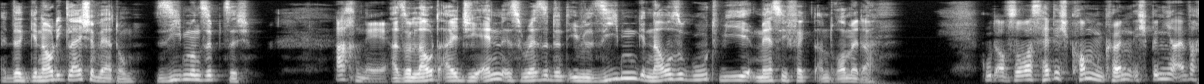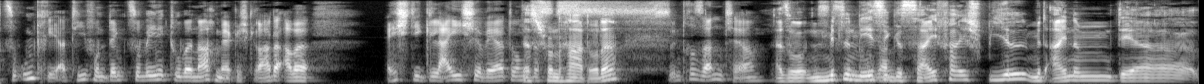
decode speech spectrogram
Genau die gleiche Wertung. 77. Ach nee. Also laut IGN ist Resident Evil 7 genauso gut wie Mass Effect Andromeda. Gut, auf sowas hätte ich kommen können. Ich bin hier einfach zu unkreativ und denke zu wenig drüber nach, merke ich gerade. Aber echt die gleiche Wertung. Das ist schon hart, oder? Ist interessant, ja. Also ein mittelmäßiges Sci-Fi-Spiel mit einem der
